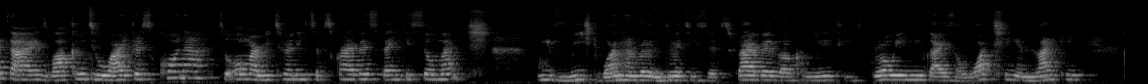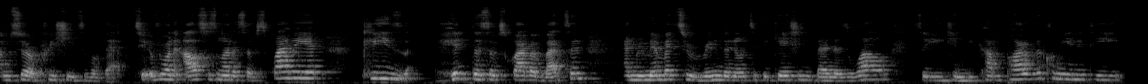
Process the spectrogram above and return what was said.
Hi guys, welcome to Wydras' Corner. To all my returning subscribers, thank you so much. We've reached 130 subscribers. Our community is growing. You guys are watching and liking. I'm so appreciative of that. To everyone else who's not a subscriber yet, please hit the subscriber button and remember to ring the notification bell as well so you can become part of the community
